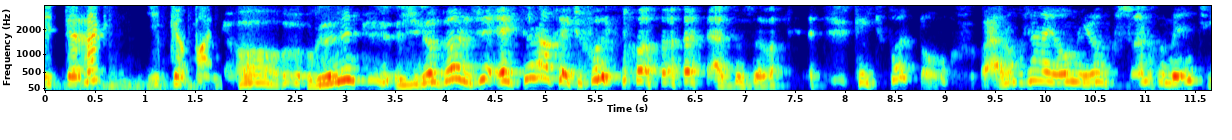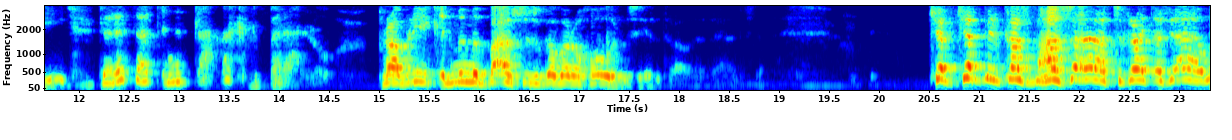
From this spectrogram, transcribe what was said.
ሊደረግ ይገባል። ግን እዚ ነገር እዚ ኤርትራ ከይትፈልጦ ሰባት ከይትፈልጦ ኣዕሩኽናዮም ኢሎም ክፀንሑ ምእንቲ ገለታ ጥንቃቐ ክግበር ኣሎ ፕሮብሊ ቅድሚ ምባእሱ ዝገበሮ ኸውን ምስ ኤርትራውያን ቸብቸብ ኢልካስ ብሓሳብ ትግራይ ጠፊኣ እሞ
